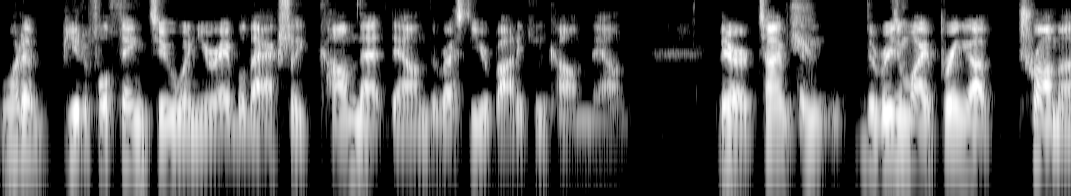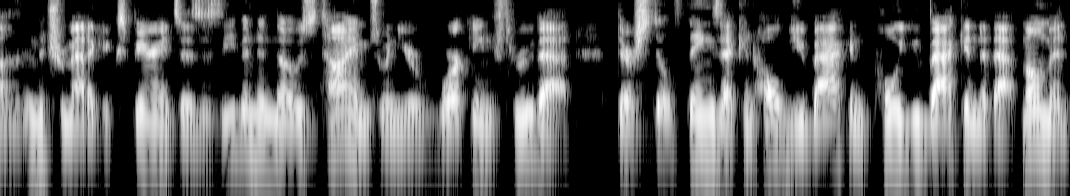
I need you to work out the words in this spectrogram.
What a beautiful thing too when you're able to actually calm that down the rest of your body can calm down there are times and the reason why i bring up trauma and the traumatic experiences is even in those times when you're working through that there are still things that can hold you back and pull you back into that moment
